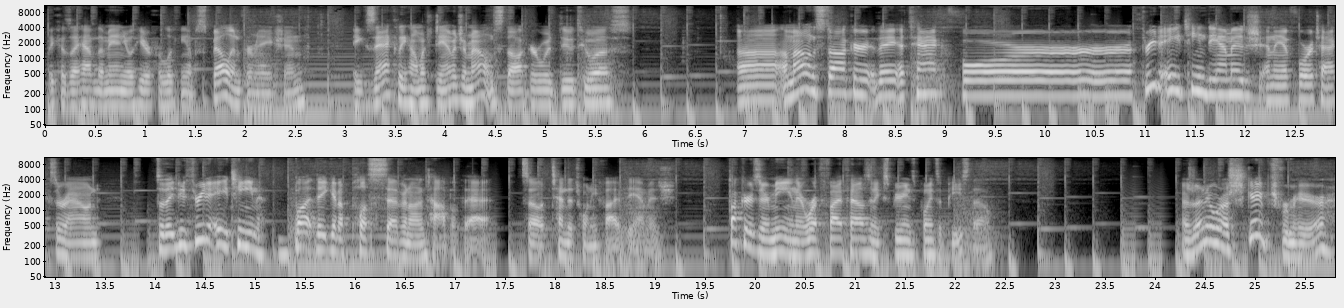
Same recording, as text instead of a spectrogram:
because I have the manual here for looking up spell information, exactly how much damage a Mountain Stalker would do to us. Uh, a Mountain Stalker, they attack for 3 to 18 damage, and they have 4 attacks around. So they do 3 to 18, but they get a plus 7 on top of that. So 10 to 25 damage. Fuckers are mean, they're worth 5,000 experience points apiece, though. Has anyone escaped from here?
